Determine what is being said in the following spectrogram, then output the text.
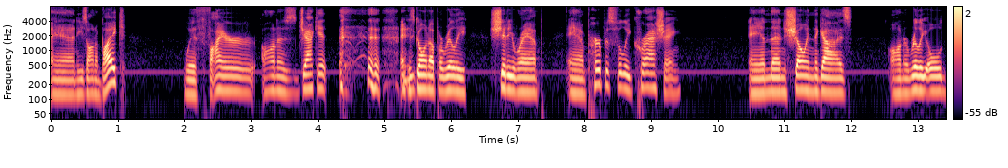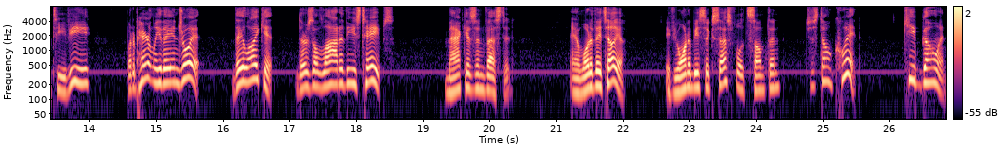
And he's on a bike with fire on his jacket. and he's going up a really shitty ramp and purposefully crashing and then showing the guys on a really old TV. But apparently they enjoy it. They like it. There's a lot of these tapes. Mac is invested. And what do they tell you? If you want to be successful at something, just don't quit. Keep going.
